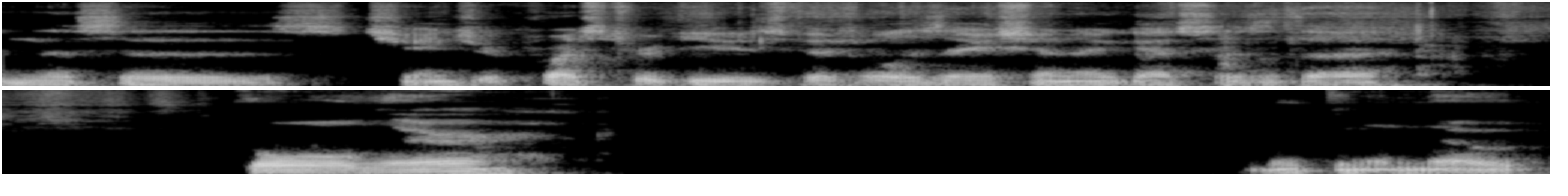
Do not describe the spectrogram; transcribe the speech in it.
and this is change request reviews visualization, I guess is the goal there. Making a note.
